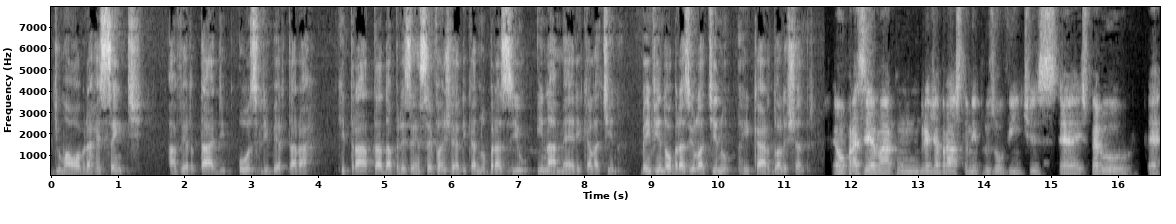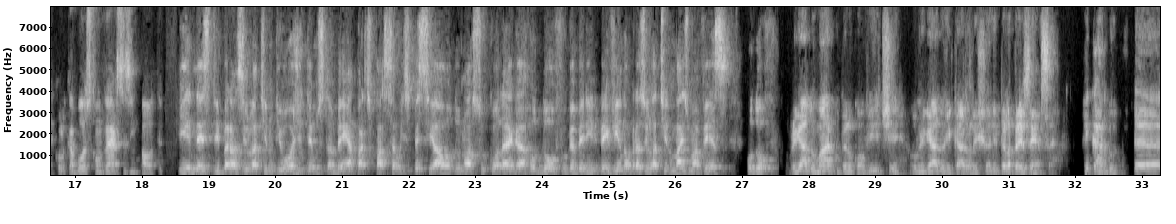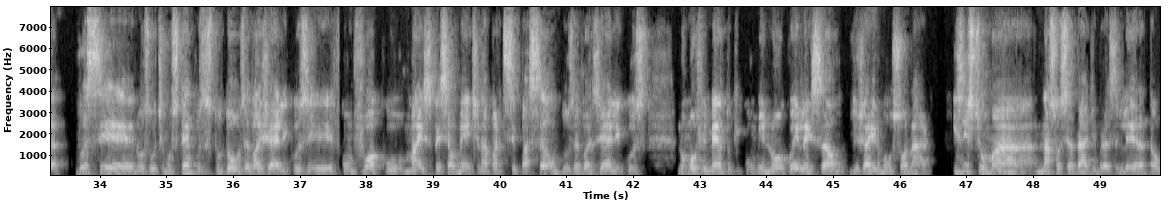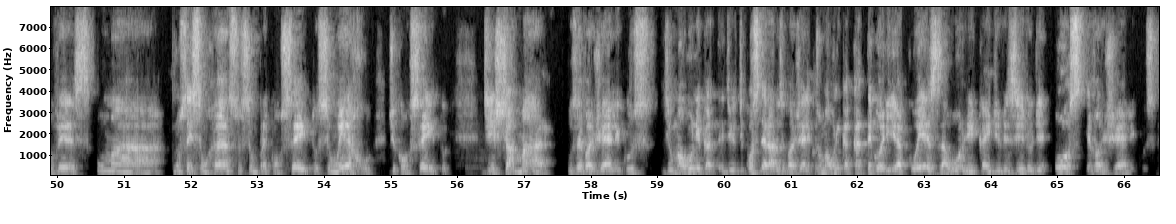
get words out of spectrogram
de uma obra recente, A Verdade os Libertará, que trata da presença evangélica no Brasil e na América Latina. Bem-vindo ao Brasil Latino, Ricardo Alexandre. É um prazer, Marco. Um grande abraço também para os ouvintes. É, espero é, colocar boas conversas em pauta. E neste Brasil Latino de hoje temos também a participação especial do nosso colega Rodolfo Gamberini. Bem-vindo ao Brasil Latino mais uma vez, Rodolfo. Obrigado, Marco, pelo convite. Obrigado, Ricardo Alexandre, pela presença. Ricardo, é, você nos últimos tempos estudou os evangélicos e com foco mais especialmente na participação dos evangélicos no movimento que culminou com a eleição de Jair Bolsonaro. Existe uma, na sociedade brasileira, talvez, uma, não sei se um ranço, se um preconceito, se um erro de conceito, de chamar os evangélicos de uma única, de, de, considerar os evangélicos uma única categoria coesa, única, indivisível de os evangélicos.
